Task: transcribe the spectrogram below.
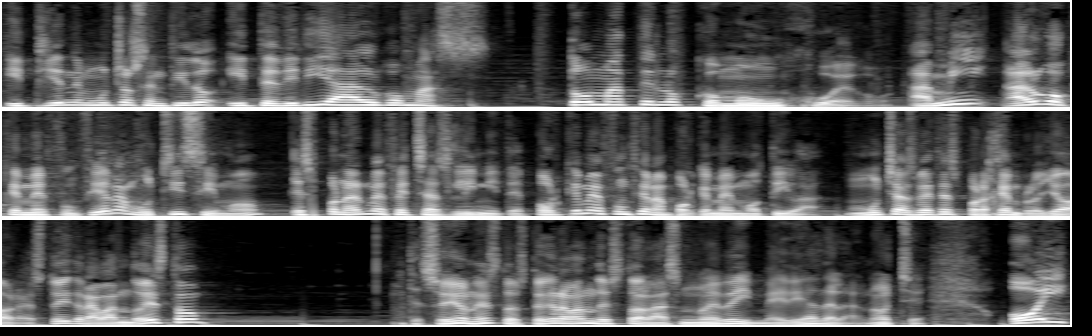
y tiene mucho sentido y te diría algo más tómatelo como un juego. A mí, algo que me funciona muchísimo es ponerme fechas límite. ¿Por qué me funciona? Porque me motiva. Muchas veces, por ejemplo, yo ahora estoy grabando esto, te soy honesto, estoy grabando esto a las nueve y media de la noche. Hoy,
